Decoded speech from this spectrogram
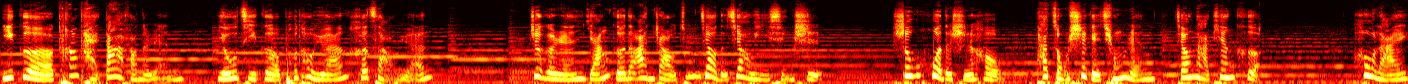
一个慷慨大方的人有几个葡萄园和枣园。这个人严格的按照宗教的教义行事，收获的时候他总是给穷人交纳天课。后来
